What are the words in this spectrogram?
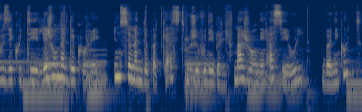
Vous écoutez Les Journaux de Corée, une semaine de podcast où je vous débriefe ma journée à Séoul. Bonne écoute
